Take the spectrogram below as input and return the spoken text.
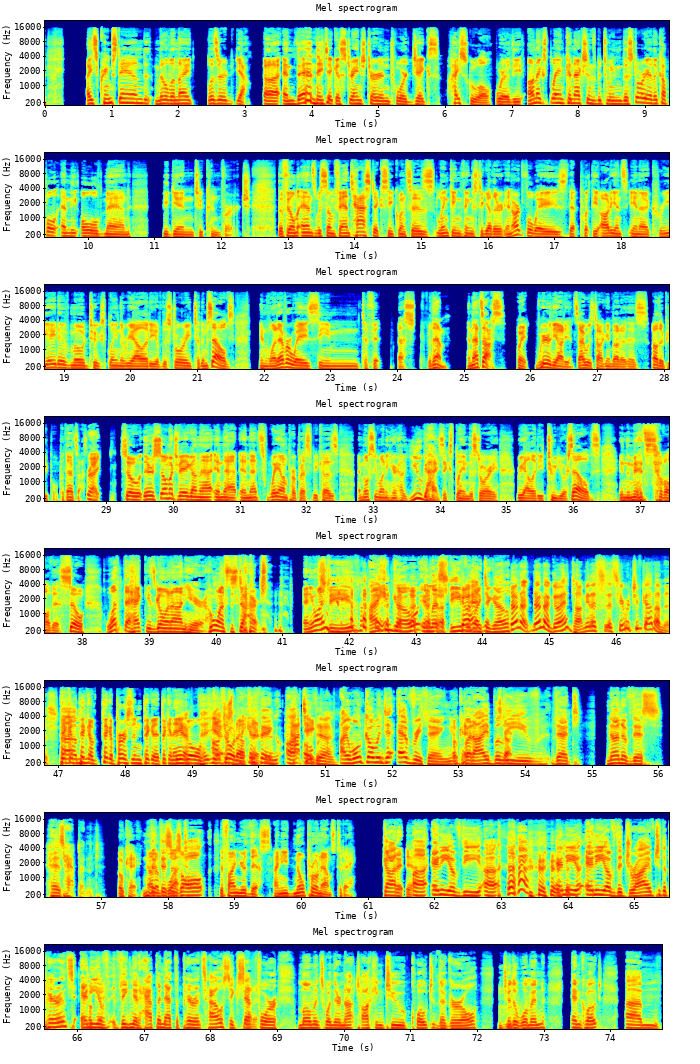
Ice cream stand, middle of the night, blizzard. Yeah. Uh, and then they take a strange turn toward Jake's high school, where the unexplained connections between the story of the couple and the old man begin to converge. The film ends with some fantastic sequences linking things together in artful ways that put the audience in a creative mode to explain the reality of the story to themselves in whatever ways seem to fit best for them. And that's us. Wait, we're the audience. I was talking about it as other people, but that's us. Right. So there's so much vague on that in that, and that's way on purpose because I mostly want to hear how you guys explain the story reality to yourselves in the midst of all this. So what the heck is going on here? Who wants to start? Anyone? Steve, I can go unless Steve Go would ahead. like to go. No, no, no, no. Go ahead, Tommy. Let's let's hear what you've got on this. Pick a Um, pick a pick a person, pick a pick an Yeah, angle. yeah, I'll I'll throw just it out pick a there. thing. Uh, Hot take. over- Yeah. I won't go into everything, Okay. but I believe that none of this has happened. Okay, none that of this what? is all Define your this. I need no pronouns today. got it. Yeah. Uh, any of the uh, any any of the drive to the parents, any Okay. of the thing that happened at the parents' house, except for moments when they're not talking to quote the girl to Mhm. the woman end quote. Um,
